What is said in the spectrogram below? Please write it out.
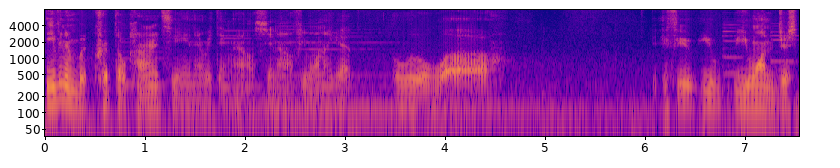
even with cryptocurrency and everything else, you know, if you want to get a little, uh, if you you you want to just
